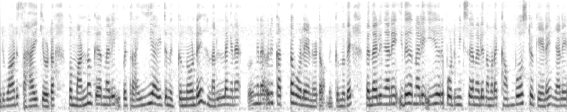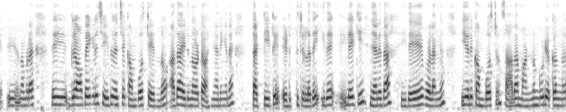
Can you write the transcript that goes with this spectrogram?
ഒരുപാട് സഹായിക്കും കേട്ടോ. അപ്പം മണ്ണൊക്കെ പറഞ്ഞാൽ ഇപ്പം ഡ്രൈ ആയിട്ട് നിൽക്കുന്നതുകൊണ്ട് നല്ല ഇങ്ങനെ ഇങ്ങനെ ഒരു കട്ട പോലെയാണ് കേട്ടോ നിൽക്കുന്നത് അപ്പം എന്തായാലും ഞാൻ ഇത് പറഞ്ഞാൽ ഈ ഒരു പോട്ട് മിക്സ് പറഞ്ഞാൽ നമ്മുടെ കമ്പോസ്റ്റ് ഒക്കെയാണ് ഞാൻ നമ്മുടെ ഈ ഗ്രോ ബാഗിൽ ചെയ്തു വെച്ച കമ്പോസ്റ്റ് ആയിരുന്നു. അതായിരുന്നു കേട്ടോ ഞാനിങ്ങനെ തട്ടിയിട്ട് എടുത്തിട്ടുള്ളത്. ഇത് ഇതിലേക്ക് ഞാനിതാ ഇതേപോലെ അങ്ങ് ഈ ഒരു കമ്പോസ്റ്റും സാധാ മണ്ണും കൂടി ഒക്കെ അങ്ങ്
